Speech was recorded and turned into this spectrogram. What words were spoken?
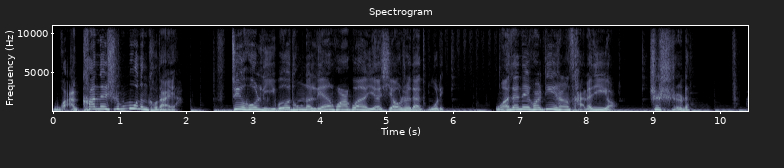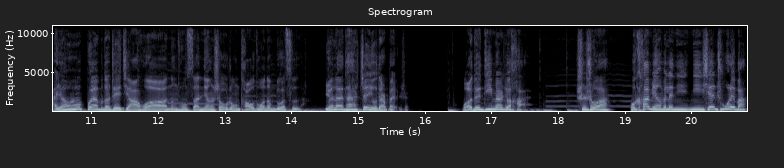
我看的是目瞪口呆呀。最后，李伯通的莲花罐也消失在土里。我在那块地上踩了几脚，是实的。哎呀，怪不得这家伙能从三娘手中逃脱那么多次啊！原来他还真有点本事。我对地面就喊。师叔啊，我看明白了，你你先出来吧。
